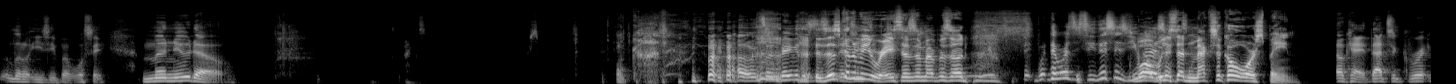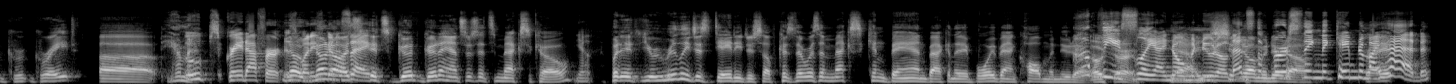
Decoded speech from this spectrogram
a little easy, but we'll see. Menudo. Oh God. Oh, so maybe this is this going to be easy. racism episode? There was see this is you well, guys we are- said Mexico or Spain. Okay, that's a great, great. Uh, Damn it. Oops, great effort is no, what he's no, no, gonna it's, say. it's good, good answers. It's Mexico. Yep. But it, you really just dated yourself because there was a Mexican band back in the day, boy band called Menudo. Oh, sure. Obviously, I know Yeah, you Menudo. should That's know the Menudo, first thing that came to my right? head.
